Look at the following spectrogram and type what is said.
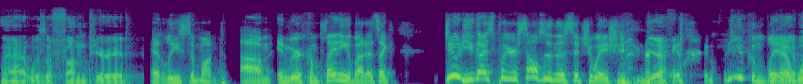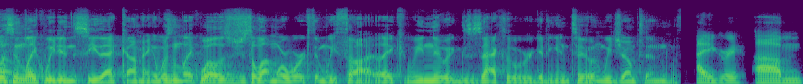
That was a fun period. At least a month. Um, and we were complaining about it. It's like, dude, you guys put yourselves in this situation. Right? Yeah. like, what are you complaining Yeah, it about? wasn't like we didn't see that coming. It wasn't like, well, this was just a lot more work than we thought. Like we knew exactly what we were getting into and we jumped in. With- I agree. Um,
